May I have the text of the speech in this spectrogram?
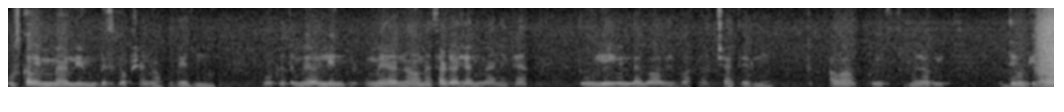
उसका भी मैं लिंक डिस्क्रिप्शन में आपको दे दूँगा वो कहते मेरा लिंक मेरा नाम है सडोशन मैंने कहा तू यही लगा ले बस अच्छा है तेरे लिए तो अब आपको समझ आ देखो कितना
